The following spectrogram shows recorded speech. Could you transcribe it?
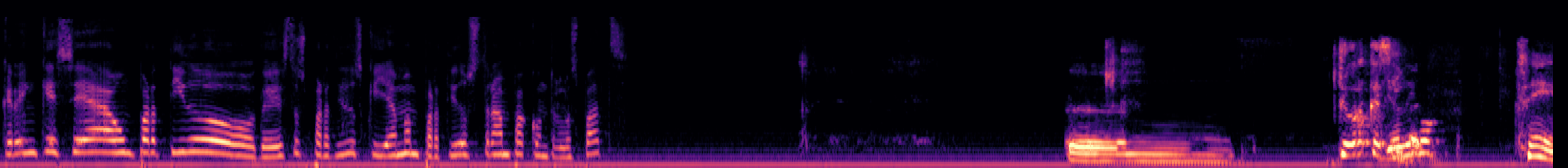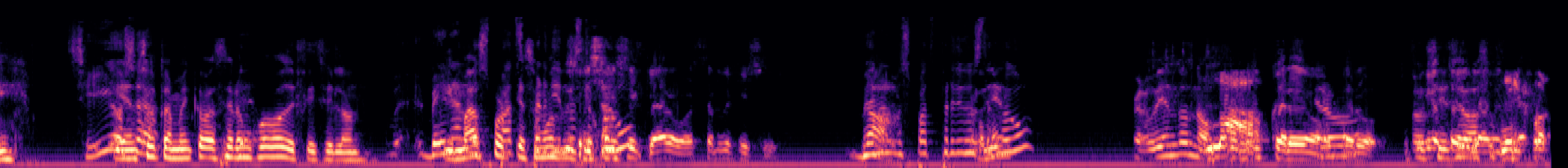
¿Creen que sea un partido de estos partidos que llaman partidos trampa contra los Pats? Um, Yo creo que sí. Yo digo, sí, Sí, o pienso sea, también que va a ser un juego dificilón. ¿ven y más porque somos sí, este sí, juego? sí, claro, va a estar difícil. ¿Ven a los Pats perdiendo este juego? Perdiendo no. No. No creo, Pero- pero, pero sí fíjate, se va a la, sufrir. Ni con,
